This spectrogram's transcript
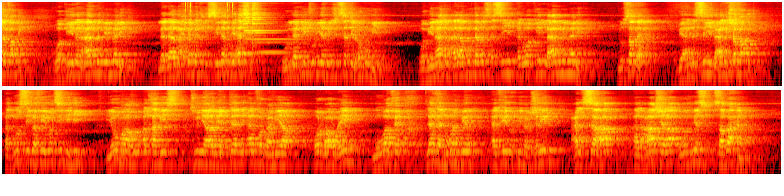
شفقي وكيلا عاما للملك لدى محكمة الاستئناف بأسيا والذي تولي بالجلسة العمومية. وبناء على ملتمس السيد الوكيل العام للملك نصرح بأن السيد علي شفقي قد نصب في منصبه يومه الخميس 8 ربيع الثاني 1444 موافق 3 نوفمبر 2022 على الساعة العاشرة صباحا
